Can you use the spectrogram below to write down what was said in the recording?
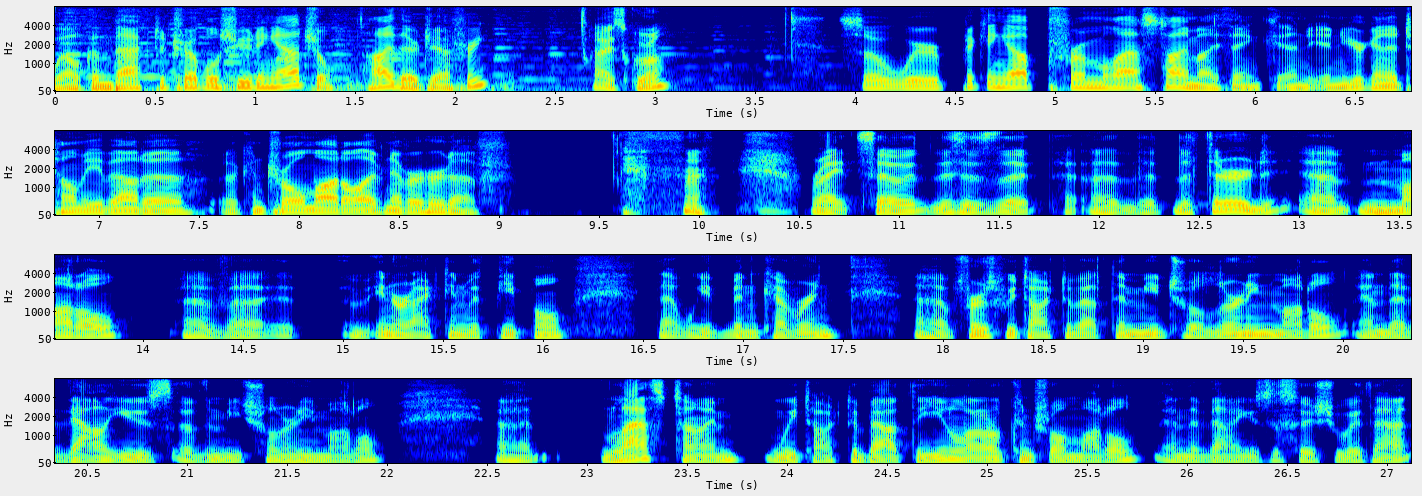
Welcome back to Troubleshooting Agile. Hi there, Jeffrey. Hi, Squirrel. So we're picking up from last time, I think, and, and you're going to tell me about a, a control model I've never heard of. right. So this is the uh, the, the, third uh, model of, uh, of, interacting with people that we've been covering. Uh, first, we talked about the mutual learning model and the values of the mutual learning model. Uh, last time, we talked about the unilateral control model and the values associated with that.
